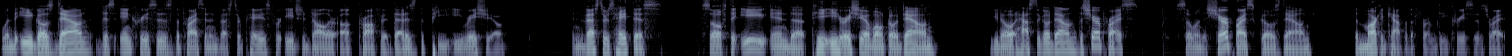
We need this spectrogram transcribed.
When the E goes down, this increases the price an investor pays for each dollar of profit. That is the PE ratio. Investors hate this. So if the E in the PE ratio won't go down, you know it has to go down? The share price. So when the share price goes down, the market cap of the firm decreases, right?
